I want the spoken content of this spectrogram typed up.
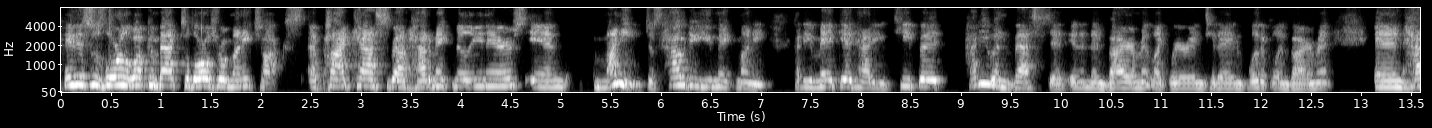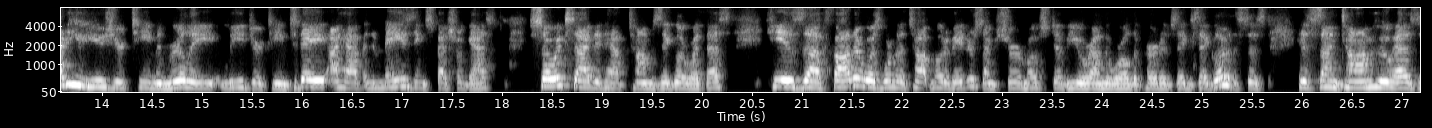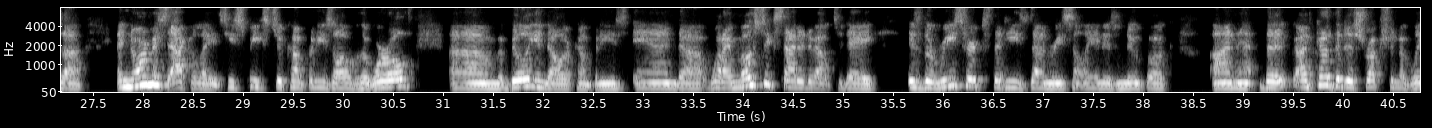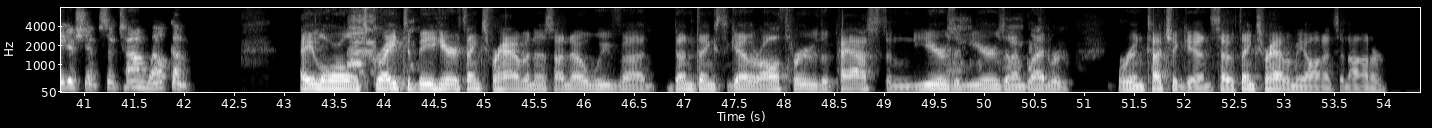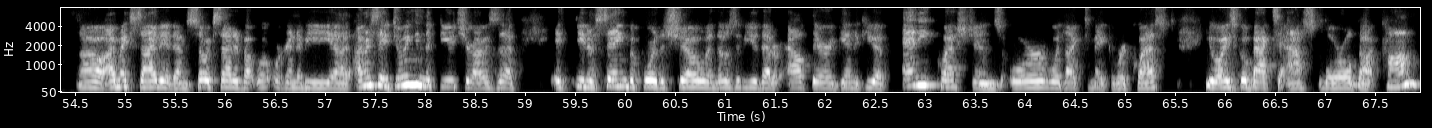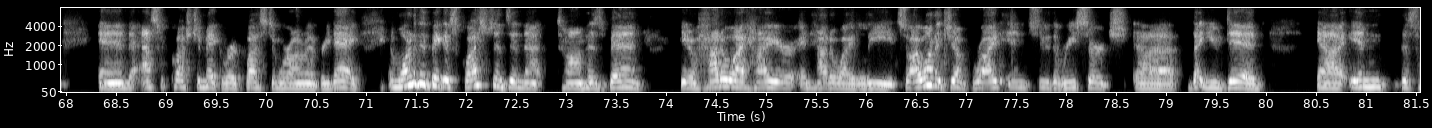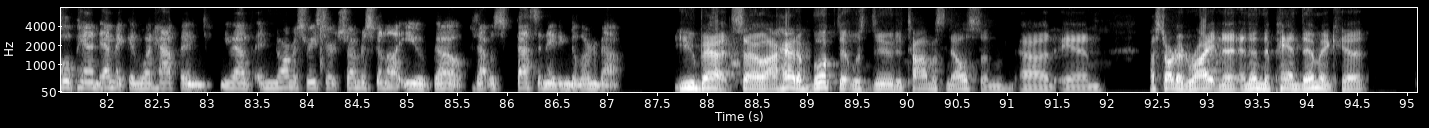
Hey, this is Loral. Welcome back to Loral's Real Money Talks, a podcast about how to make millionaires and money. Just how do you make money? How do you make it? How do you keep it? How do you invest it in an environment like we're in today, in a political environment? And how do you use your team and really lead your team? Today, I have an amazing special guest. So excited to have Tom Ziglar with us. His uh, father was one of the top motivators. I'm sure most of you around the world have heard of Zig Ziglar. This is his son, Tom, who has uh, enormous accolades. He speaks to companies all over the world, um, billion dollar companies. And uh, what I'm most excited about today is the research that he's done recently in his new book on the on kind of the disruption of leadership. So, Tom, welcome. Hey, Loral, it's great to be here. Thanks for having us. I know we've uh, done things together all through the past and years and years, and I'm glad we're we're in touch again. So, thanks for having me on. It's an honor. Oh, I'm excited. I'm so excited about what we're going to be, uh, I'm going to say doing in the future. I was, uh, it, you know, saying before the show, and those of you that are out there, again, if you have any questions or would like to make a request, you always go back to asklaurel.com and ask a question, make a request, and we're on every day. And one of the biggest questions in that, Tom, has been, you know, how do I hire and how do I lead? So I want to jump right into the research uh, that you did uh, in this whole pandemic and what happened. You have enormous research, so I'm just going to let you go because that was fascinating to learn about. You bet. So I had a book that was due to Thomas Nelson, uh, and I started writing it, and then the pandemic hit,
